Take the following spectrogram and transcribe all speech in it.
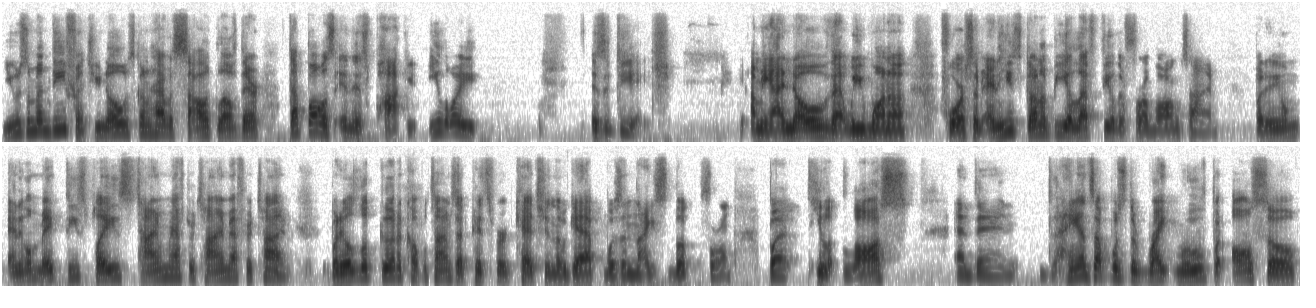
Use him on defense. You know he's going to have a solid glove there. That ball is in his pocket. Eloy is a DH. I mean, I know that we want to force him, and he's going to be a left fielder for a long time. But he'll and he'll make these plays time after time after time but he'll look good a couple times. That Pittsburgh catch in the gap was a nice look for him, but he looked lost. And then the hands up was the right move, but also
